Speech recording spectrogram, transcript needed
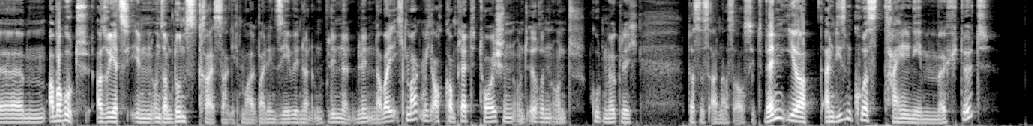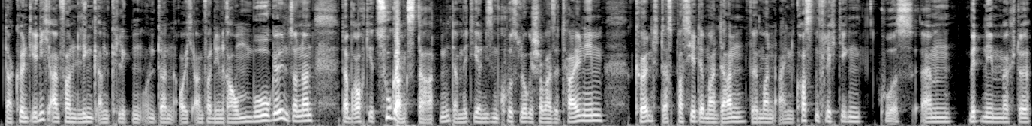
Ähm, aber gut, also jetzt in unserem Dunstkreis, sage ich mal, bei den Sehbehinderten und Blinden, Blinden. Aber ich mag mich auch komplett täuschen und irren und gut möglich, dass es anders aussieht. Wenn ihr an diesem Kurs teilnehmen möchtet, da könnt ihr nicht einfach einen Link anklicken und dann euch einfach den Raum mogeln, sondern da braucht ihr Zugangsdaten, damit ihr an diesem Kurs logischerweise teilnehmen könnt. Das passiert immer dann, wenn man einen kostenpflichtigen Kurs ähm, mitnehmen möchte.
